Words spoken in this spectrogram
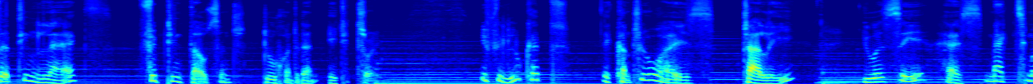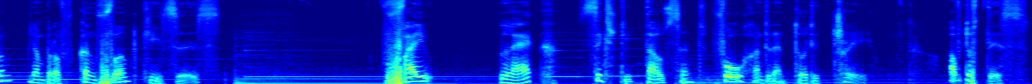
13 lakhs 15,283 if you look at a country wise tally USA has maximum number of confirmed cases. 5 lakh 60,433 out of this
